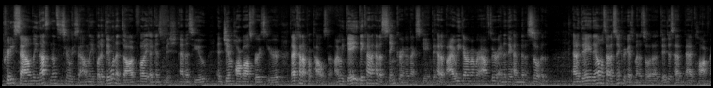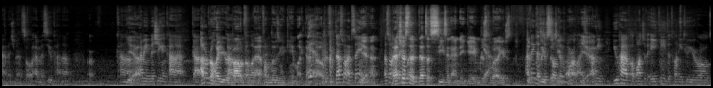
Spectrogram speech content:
pretty soundly, not necessarily soundly, but if they win a dogfight against MSU and Jim Harbaugh's first year, that kind of propels them. I mean, they, they kind of had a stinker in the next game. They had a bye week, I remember, after, and then they had Minnesota. And they, they almost had a stinker against Minnesota. They just had bad clock management, so MSU kind of, kind of. Yeah. I mean, Michigan kind of got. I don't know how you rebound from that, from losing a game like that, Yeah, though. that's, that's what I'm saying. Yeah, that's what I'm saying. just a that's a season-ending game. Just Yeah. like just. I think that's just so demoralizing. Yeah. I mean, you have a bunch of 18 to 22 year olds.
